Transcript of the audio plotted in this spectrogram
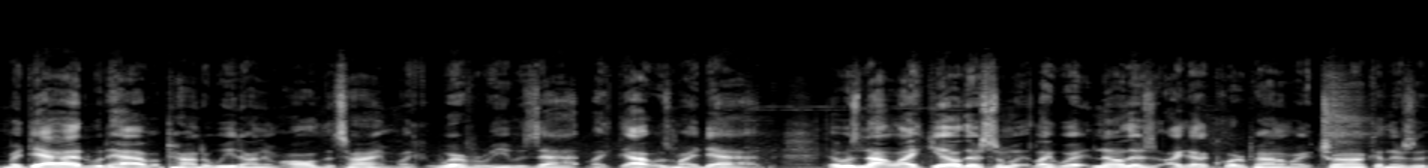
My dad would have a pound of weed on him all the time, like wherever he was at. Like that was my dad. There was not like, yo, there's some like, no, there's I got a quarter pound in my trunk and there's an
